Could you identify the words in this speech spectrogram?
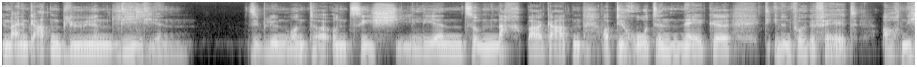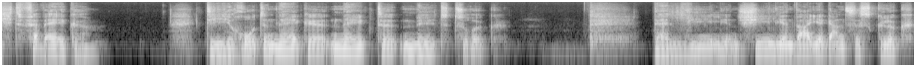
In meinem Garten blühen Lilien Sie blühen munter und sie schielien zum Nachbargarten, ob die rote Nelke, die ihnen wohl gefällt, auch nicht verwelke. Die rote Nelke nelkte mild zurück. Der Lilien Schielien war ihr ganzes Glück,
